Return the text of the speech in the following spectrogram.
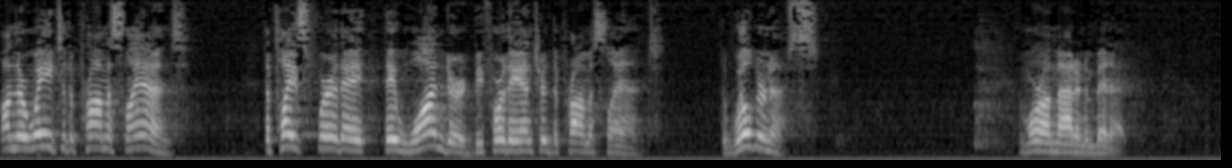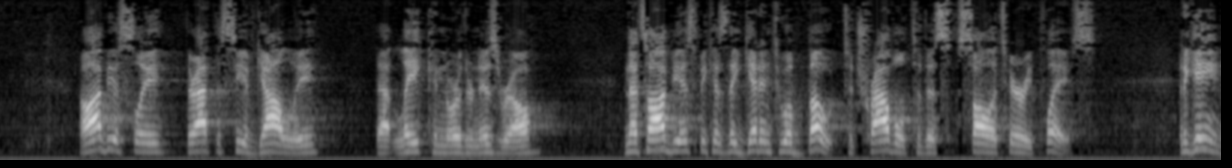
on their way to the promised land. The place where they, they wandered before they entered the promised land. The wilderness. More on that in a minute. Obviously, they're at the Sea of Galilee, that lake in northern Israel. And that's obvious because they get into a boat to travel to this solitary place. And again,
